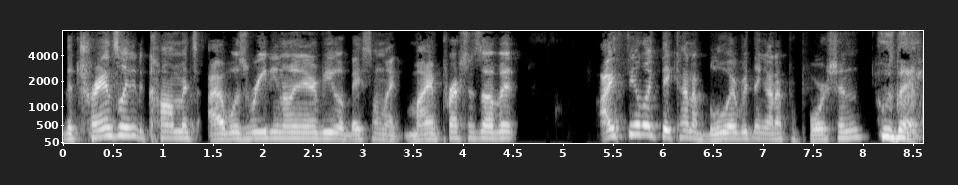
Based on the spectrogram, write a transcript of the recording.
the translated comments I was reading on an interview based on like my impressions of it. I feel like they kind of blew everything out of proportion. Who's they?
